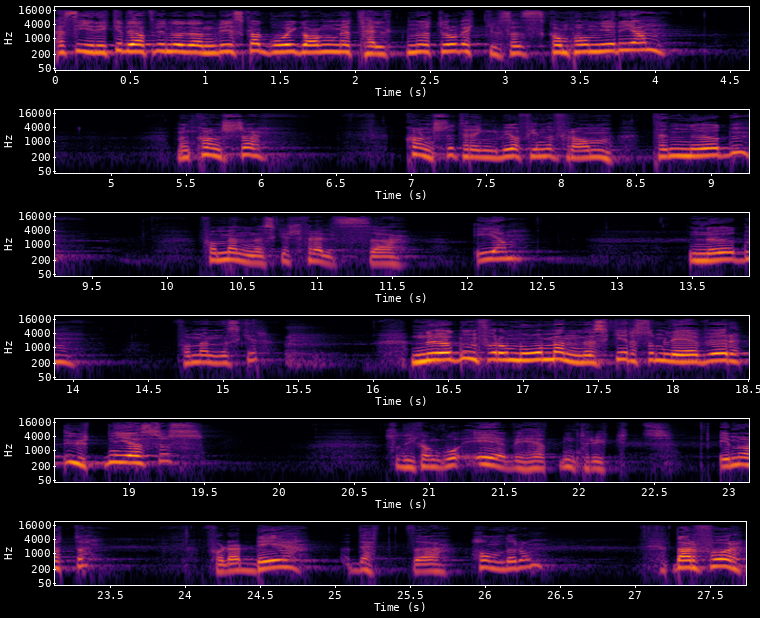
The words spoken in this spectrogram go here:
Jeg sier ikke det at vi nødvendigvis skal gå i gang med teltmøter og vekkelseskampanjer igjen. Men kanskje, kanskje trenger vi å finne fram til nøden for menneskers frelse igjen. Nøden for mennesker. Nøden for å nå mennesker som lever uten Jesus så de kan gå evigheten trygt i møte. For det er det dette handler om. Derfor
